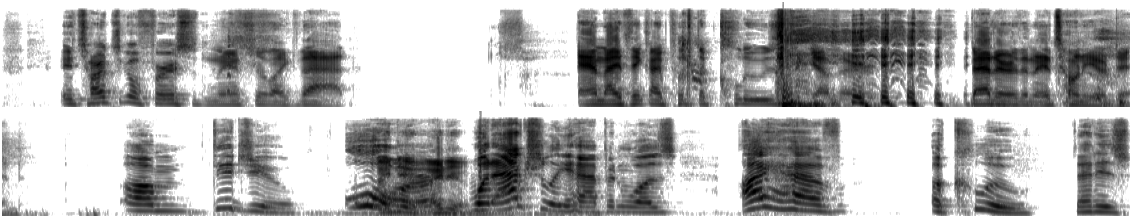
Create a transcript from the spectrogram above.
it's hard to go first with an answer like that. And I think I put the clues together better than Antonio did. um did you? Or I do, I do. what actually happened was I have a clue that is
